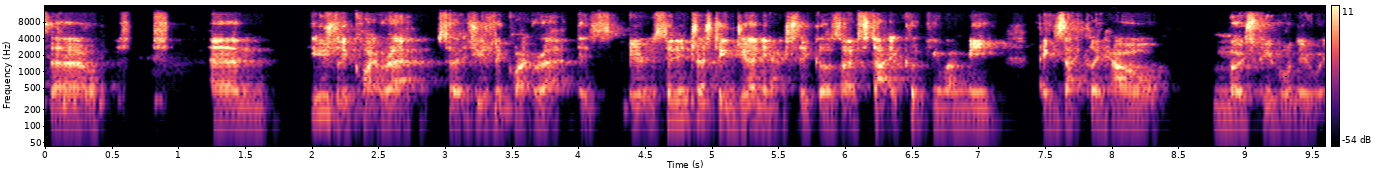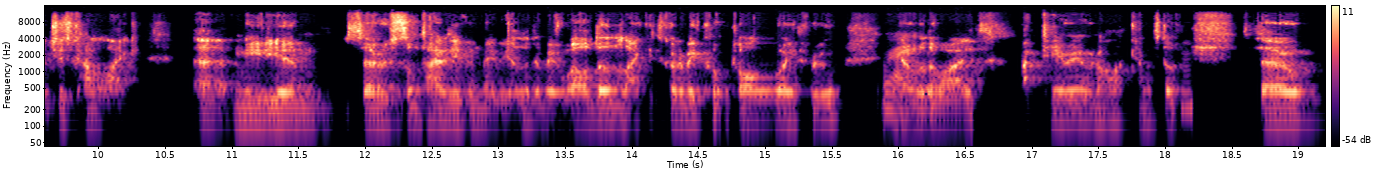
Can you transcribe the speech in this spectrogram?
so, um, usually quite rare. So it's usually quite rare. It's it's an interesting journey actually because I started cooking my meat exactly how most people do, which is kind of like uh, medium. So sometimes even maybe a little bit well done. Like it's got to be cooked all the way through. Right. You know, otherwise bacteria and all that kind of stuff. Mm-hmm. So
